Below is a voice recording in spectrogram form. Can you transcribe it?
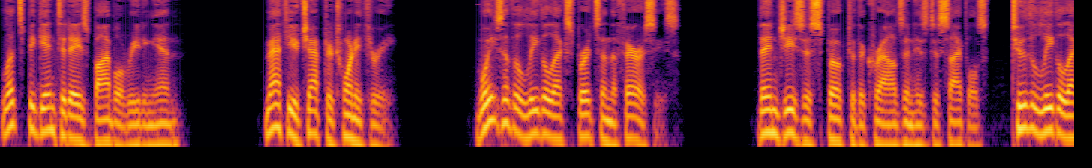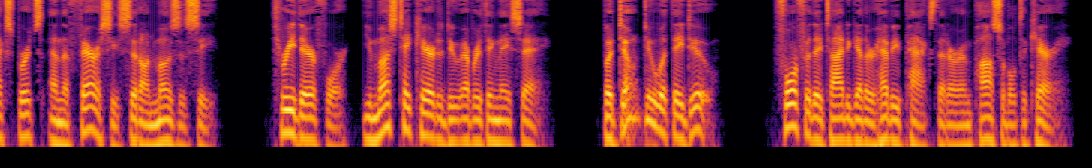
Let's begin today's Bible reading in Matthew chapter 23. Ways of the legal experts and the Pharisees. Then Jesus spoke to the crowds and his disciples, To the legal experts and the Pharisees sit on Moses' seat. 3 Therefore, you must take care to do everything they say. But don't do what they do. 4 For they tie together heavy packs that are impossible to carry.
